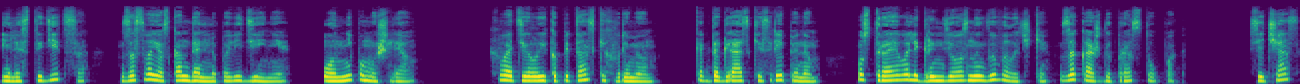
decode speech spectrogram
или стыдиться за свое скандальное поведение он не помышлял. Хватило и капитанских времен, когда Градский с Репиным устраивали грандиозные выволочки за каждый проступок. Сейчас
